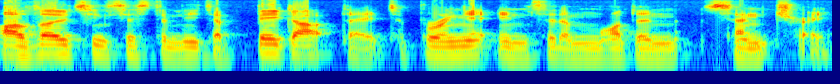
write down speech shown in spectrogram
Our voting system needs a big update to bring it into the modern century.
